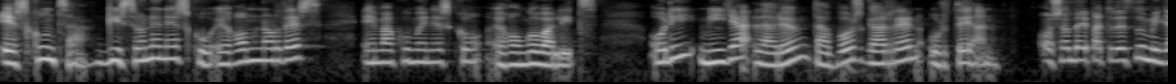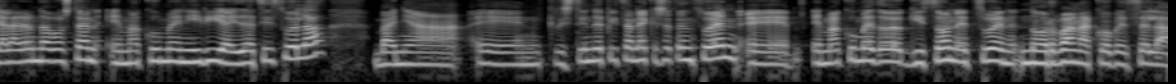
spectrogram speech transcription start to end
hezkuntza gizonen esku egon nordez, emakumeen esku egongo balitz. Hori, mila lareun eta bost garren urtean. Oso ondo aipatu duzu, mila lareun da bostean emakumeen iria idatzi zuela, baina en, Christine de Pizanek esaten zuen, e, emakume edo gizon ez zuen norbanako bezala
